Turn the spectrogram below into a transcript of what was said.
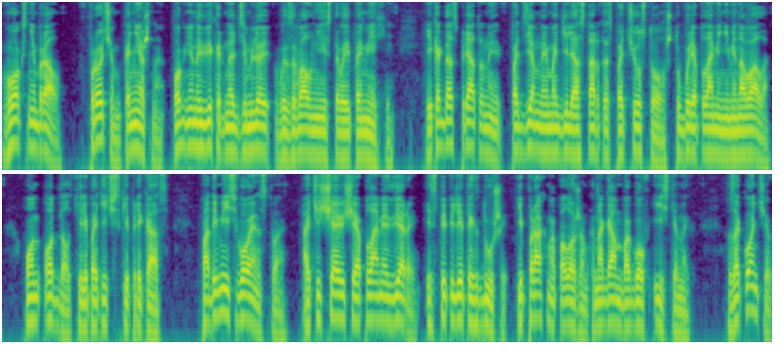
Вокс не брал. Впрочем, конечно, огненный вихрь над землей вызывал неистовые помехи. И когда спрятанный в подземной могиле Астартес почувствовал, что буря пламени миновала, он отдал телепатический приказ. «Подымись, воинство! Очищающее пламя веры испепелит их души, и прах мы положим к ногам богов истинных». Закончив,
